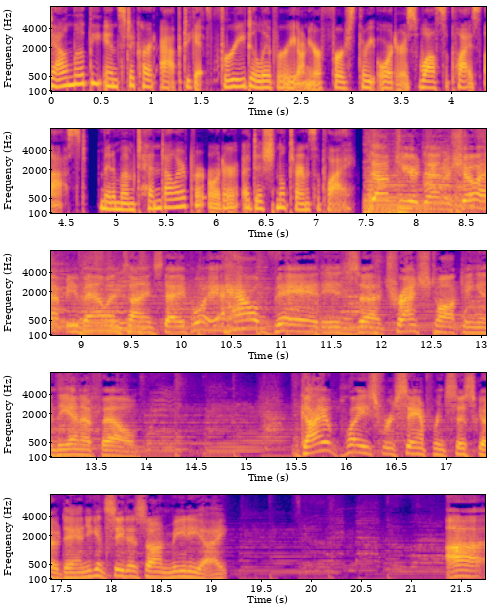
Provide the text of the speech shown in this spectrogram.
Download the Instacart app to get free delivery on your first three orders while supplies last. Minimum $10 per order, additional term supply. Down to your dinner show. Happy Valentine's Day. Boy, how bad is uh, trash talking in the NFL? Guy who plays for San Francisco, Dan, you can see this on Mediaite. Uh,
